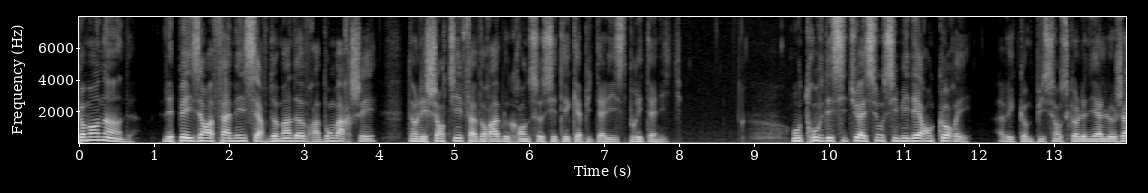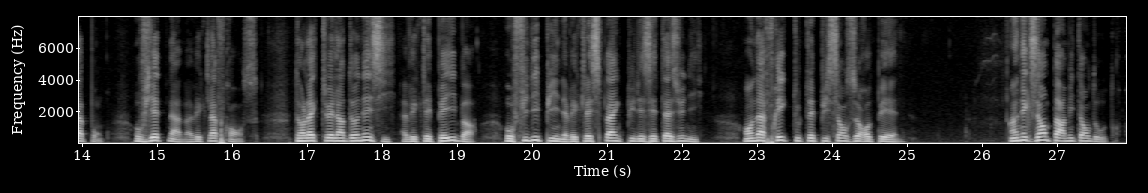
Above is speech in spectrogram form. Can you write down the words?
Comme en Inde, les paysans affamés servent de main-d'œuvre à bon marché dans les chantiers favorables aux grandes sociétés capitalistes britanniques. On trouve des situations similaires en Corée, avec comme puissance coloniale le Japon, au Vietnam avec la France, dans l'actuelle Indonésie avec les Pays-Bas, aux Philippines avec l'Espagne puis les États-Unis, en Afrique toutes les puissances européennes. Un exemple parmi tant d'autres.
